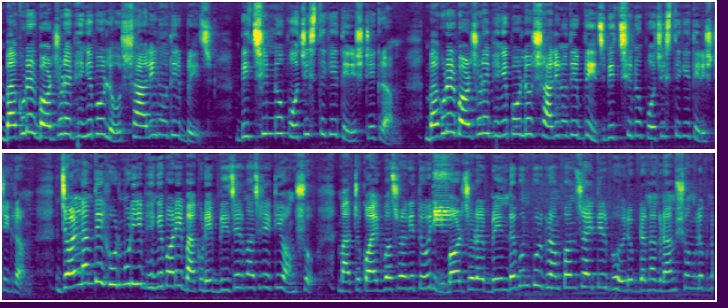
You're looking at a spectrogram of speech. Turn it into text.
বাঁকুড়ার বর্জরে ভেঙে পড়ল শালী নদীর ব্রিজ। বিচ্ছিন্ন পঁচিশ থেকে তিরিশটি গ্রাম। বাঁকুড়ার বর্জরায় ভেঙে পড়ল শালী নদীর ব্রিজ, বিচ্ছিন্ন পঁচিশ থেকে তিরিশটি গ্রাম। জল নামতেই হুড়মুড়িয়ে ভেঙে পড়ে বাঁকুড়ায় ব্রিজের মাঝের একটি অংশ। মাত্র কয়েক বছর আগে তৈরি বর্জরার বৃন্দাবনপুর গ্রাম পঞ্চায়েতের ভৈরবডাঙ্গা গ্রাম সংলগ্ন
